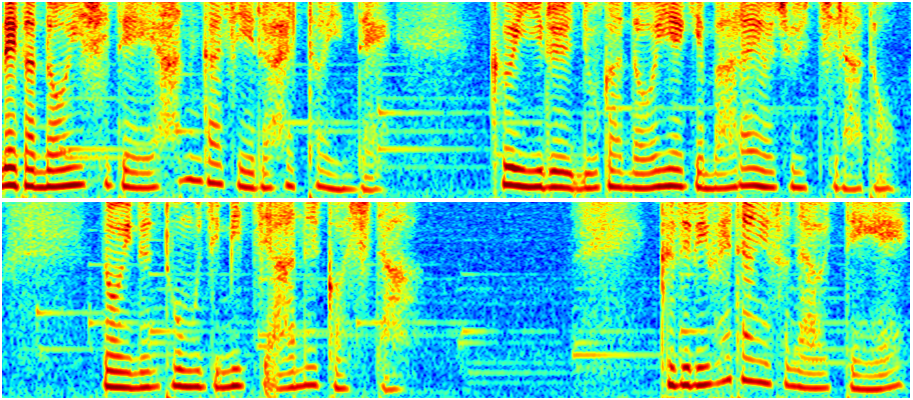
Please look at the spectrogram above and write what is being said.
내가 너희 시대에 한 가지 일을 할 터인데 그 일을 누가 너희에게 말하여 줄지라도 너희는 도무지 믿지 않을 것이다. 그들이 회당에서 나올 때에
